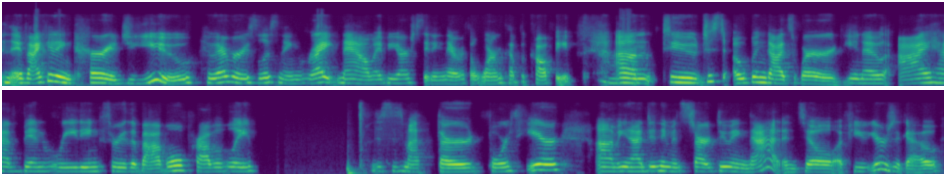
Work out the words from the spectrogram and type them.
if I could encourage you, whoever is listening right now, maybe you're sitting there with a warm cup of coffee, mm-hmm. um, to just open God's word. You know, I have been reading through the Bible probably this is my third, fourth year. Um, you know, I didn't even start doing that until a few years ago.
